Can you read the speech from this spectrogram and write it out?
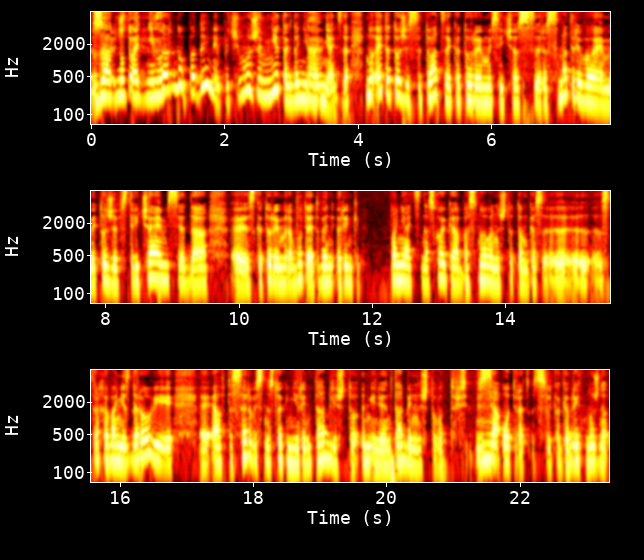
заодно смотрят, поднимут. Заодно поднимем. Почему же мне тогда не так. поднять? Да? Но это тоже ситуация, которую мы сейчас рассматриваем и тоже встречаемся, да, э, с которой мы работаем в рынке понять, насколько обосновано, что там гос... Э, страхование здоровья и э, автосервис настолько нерентабельны, что, нерентабельны, что вот вся отрасль, как говорит, нужно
